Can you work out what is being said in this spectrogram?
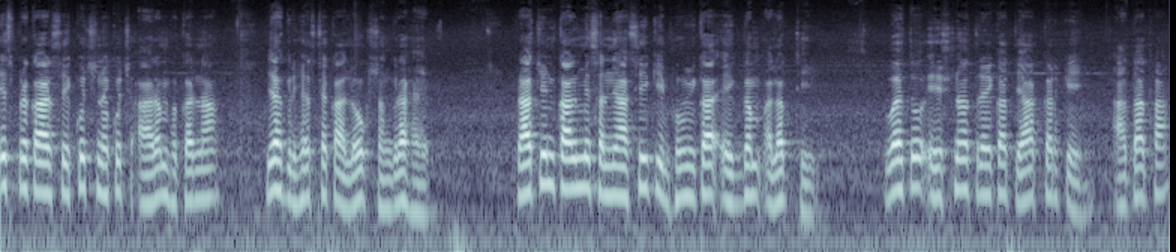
इस प्रकार से कुछ न कुछ आरंभ करना यह गृहस्थ का लोक संग्रह है। प्राचीन काल में सन्यासी की भूमिका एकदम अलग थी। वह तो ऐष्णात्रय का त्याग करके आता था।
